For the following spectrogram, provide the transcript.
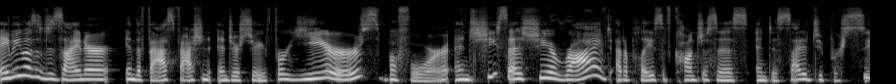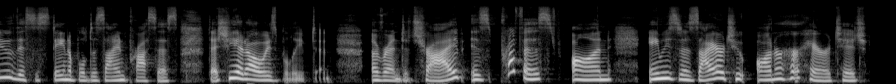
Amy was a designer in the fast fashion industry for years before, and she says she arrived at a place of consciousness and decided to pursue the sustainable design process that she had always believed in. Orenda Tribe is prefaced on Amy's desire to honor her heritage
